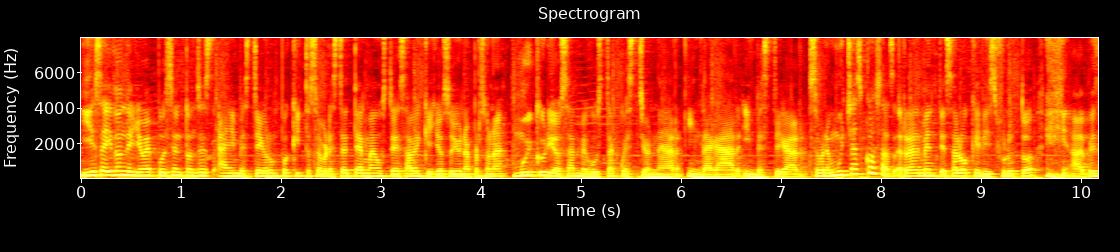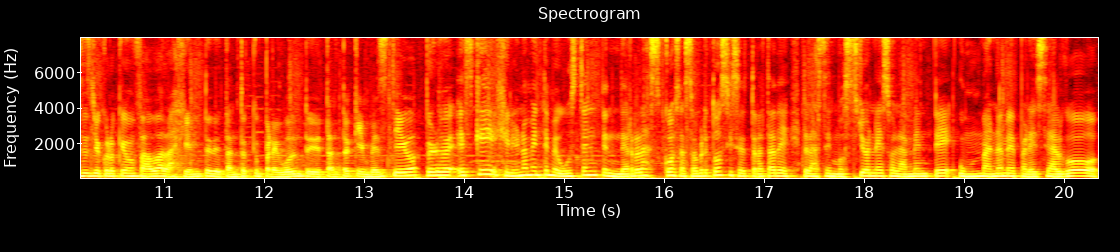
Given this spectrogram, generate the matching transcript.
Y es ahí donde yo me puse entonces a investigar un poquito sobre este tema. Ustedes saben que yo soy una persona muy curiosa, me gusta cuestionar, indagar, investigar sobre muchas cosas. Realmente es algo que disfruto y a veces yo creo que enfado a la gente de tanto que pregunto y de tanto que investigo, pero es que genuinamente me gusta entender las cosas, sobre todo si se trata de las emociones o la mente humana, me parece algo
